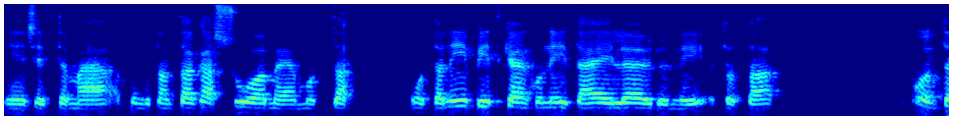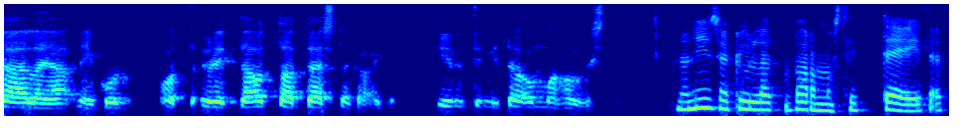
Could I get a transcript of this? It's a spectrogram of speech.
niin sitten mä muutan takaisin Suomeen, mutta, mutta niin pitkään kuin niitä ei löydy, niin tota, on täällä ja niin kuin ot, yrittää ottaa tästä kaiken irti, mitä on mahdollista. No niin sä kyllä varmasti teit. Et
